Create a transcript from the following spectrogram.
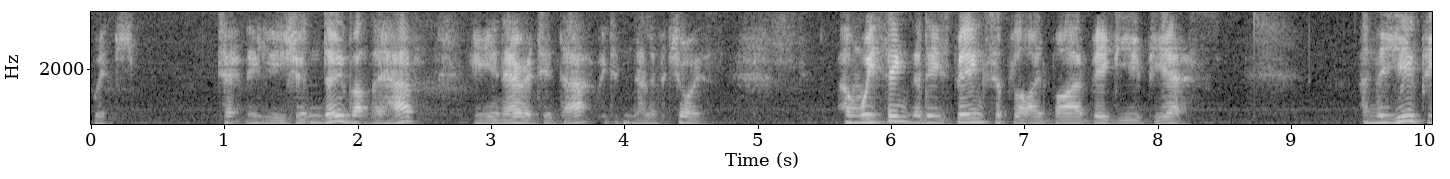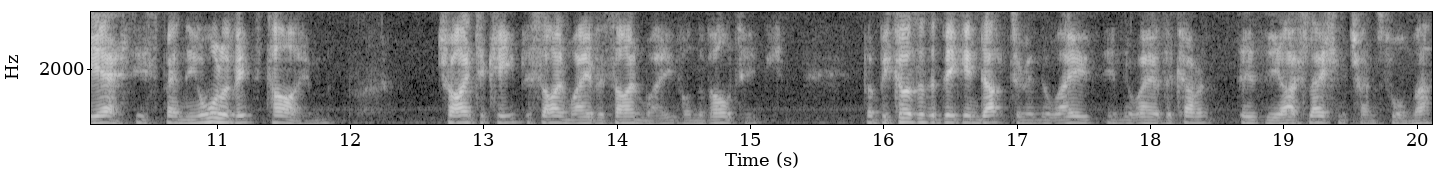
which technically you shouldn't do, but they have. He inherited that. We didn't have a choice. And we think that he's being supplied by a big UPS. And the UPS is spending all of its time trying to keep the sine wave a sine wave on the voltage. But because of the big inductor in the way in the way of the current the, the isolation transformer,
